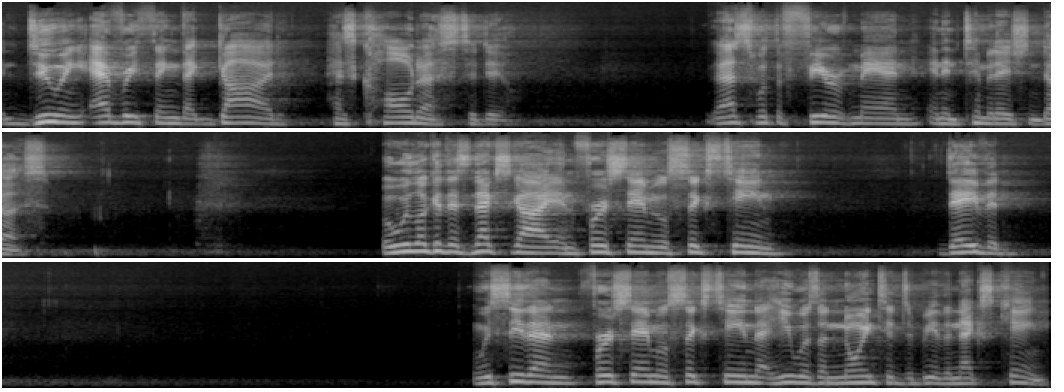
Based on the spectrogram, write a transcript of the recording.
and doing everything that God has called us to do. That's what the fear of man and intimidation does. But we look at this next guy in 1 Samuel 16, David. We see that in 1 Samuel 16 that he was anointed to be the next king.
